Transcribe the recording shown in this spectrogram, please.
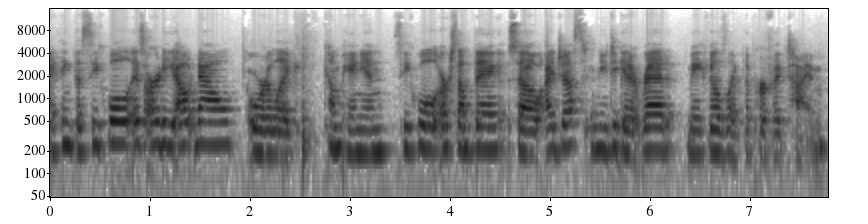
I think the sequel is already out now or like companion sequel or something. So I just need to get it read. May feels like the perfect time.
